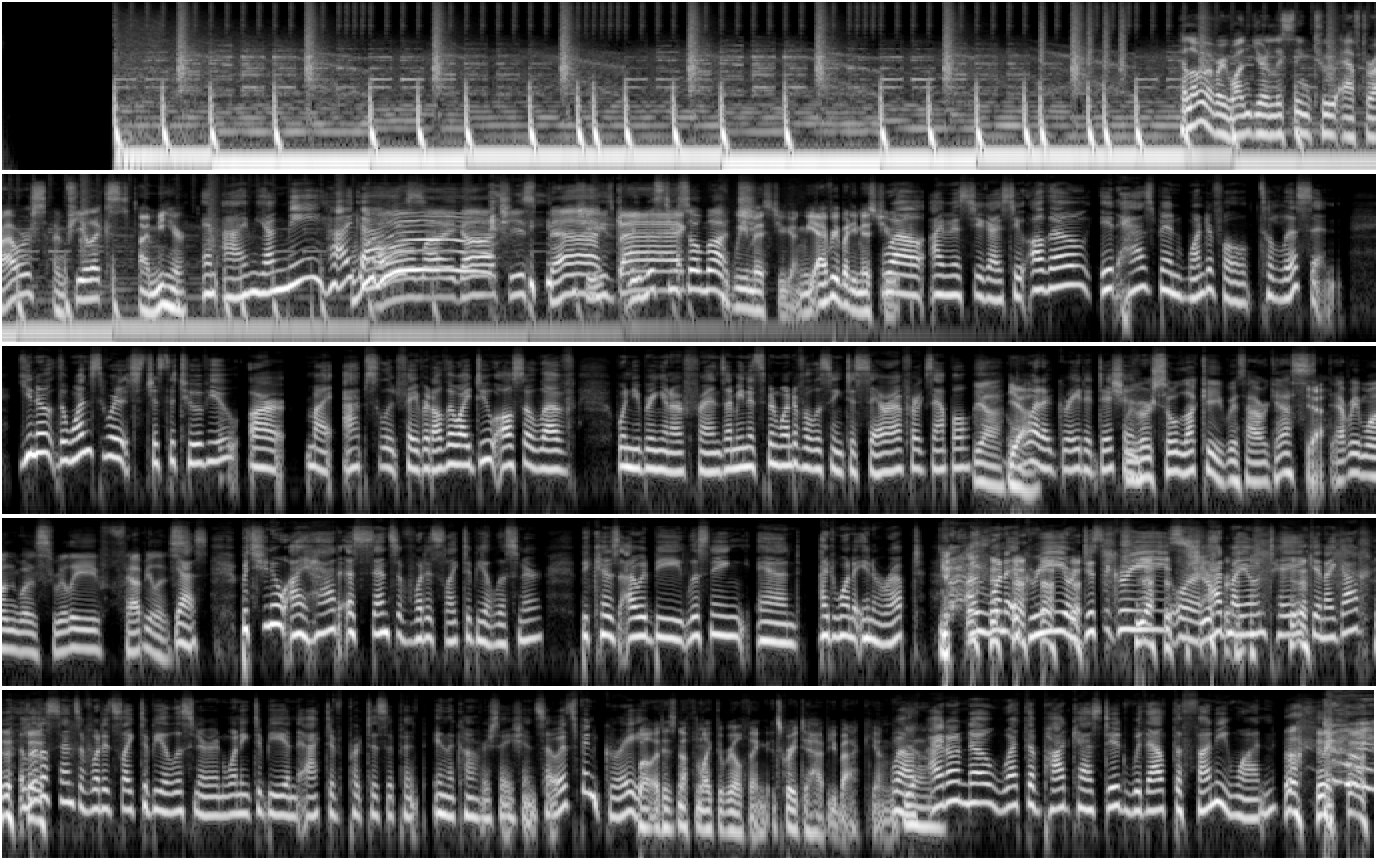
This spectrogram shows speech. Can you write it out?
Hello, everyone. You're listening to After Hours. I'm Felix. I'm Mihir. And I'm Youngme. Hi, guys. Oh my God, she's back. She's back. We missed you so much. We missed you, young. We everybody missed you. Well, I missed you guys too. Although it has been wonderful to listen. You know, the ones where it's just the two of you are my absolute favorite. Although I do also love when you bring in our friends. I mean, it's been wonderful listening to Sarah, for example. Yeah. Yeah. What a great addition. We were so lucky with our guests. Yeah. Everyone was really fabulous. Yes. But you know, I had a sense of what it's like to be a listener because I would be listening and I'd want to interrupt. I want to agree or disagree Yes, or sure. add my own take. And I got a little sense of what it's like to be a listener and wanting to be an active participant in the conversation. So it's been great. well, it is nothing like the real thing. It's great to have you back, young. Well, Yeah. I don't know what the podcast did without the funny one.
